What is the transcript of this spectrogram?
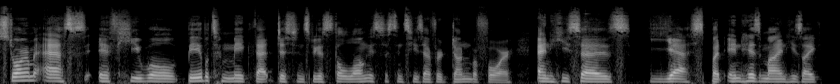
Storm asks if he will be able to make that distance because it's the longest distance he's ever done before. And he says yes, but in his mind, he's like,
